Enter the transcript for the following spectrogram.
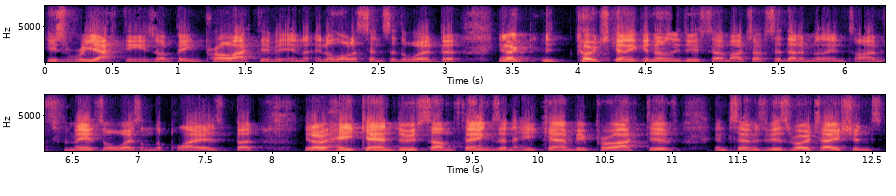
He's reacting, he's not being proactive in, in a lot of sense of the word. But, you know, Coach Kenny can only do so much. I've said that a million times. For me, it's always on the players. But, you know, he can do some things and he can be proactive in terms of his rotations.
